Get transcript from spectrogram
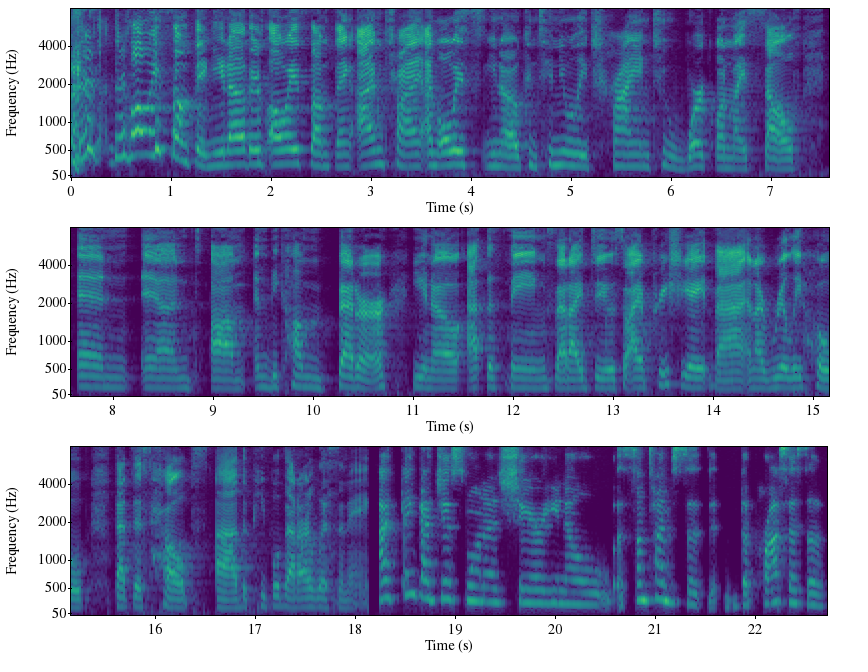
there's there's always something, you know, there's always something. I'm trying, I'm always, you know, continually trying to work on myself and and um and become better you know at the things that i do so i appreciate that and i really hope that this helps uh the people that are listening. I think i just want to share you know sometimes the the process of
